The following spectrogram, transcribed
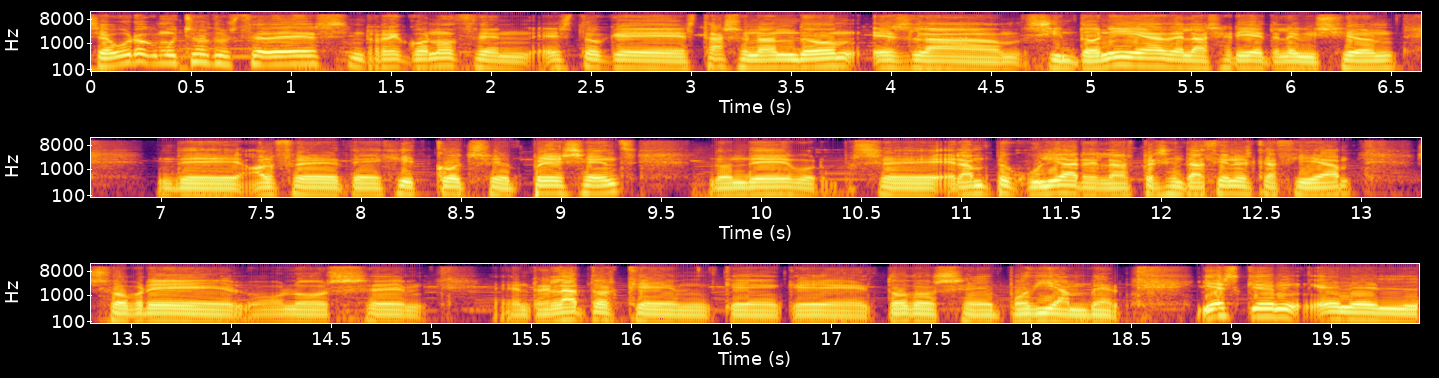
Seguro que muchos de ustedes reconocen esto que está sonando, es la sintonía de la serie de televisión de Alfred Hitchcock eh, Presents, donde pues, eh, eran peculiares las presentaciones que hacía sobre los eh, relatos que, todos podían ver. Y es que en el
